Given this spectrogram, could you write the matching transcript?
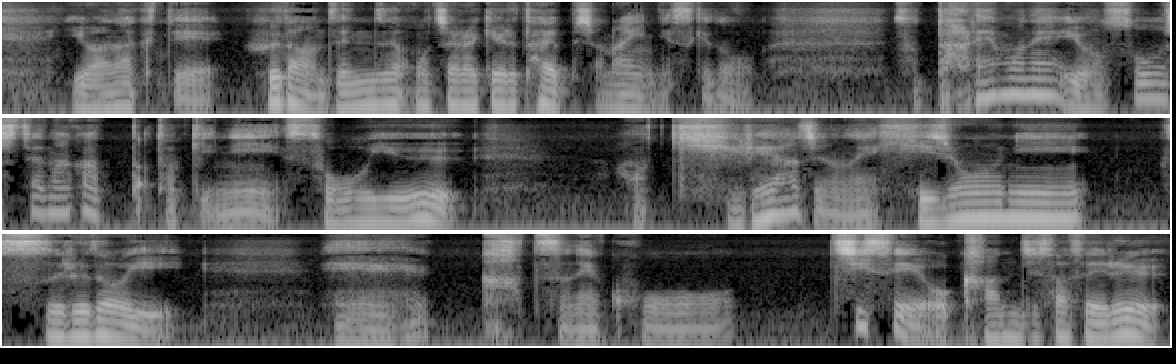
言わなくて、普段全然おちゃらけるタイプじゃないんですけど、そう誰もね、予想してなかった時に、そういう、切れ味のね、非常に鋭い、えー、かつね、こう、知性を感じさせる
